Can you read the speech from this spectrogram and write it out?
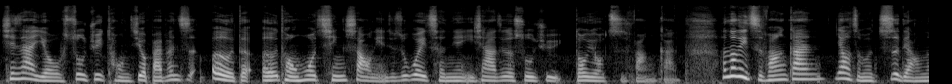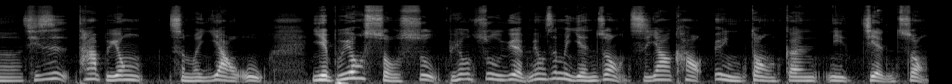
现在有数据统计，有百分之二的儿童或青少年，就是未成年以下这个数据都有脂肪肝。那到底脂肪肝要怎么治疗呢？其实它不用。什么药物也不用手术，不用住院，没有这么严重，只要靠运动跟你减重，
